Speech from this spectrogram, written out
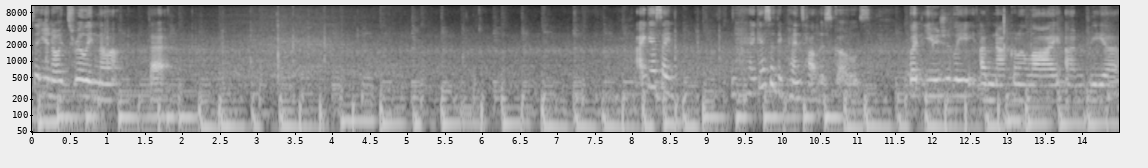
So, you know, it's really not that I guess I I guess it depends how this goes. But usually I'm not gonna lie, I'm the uh,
